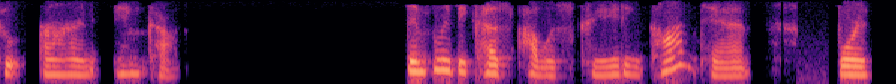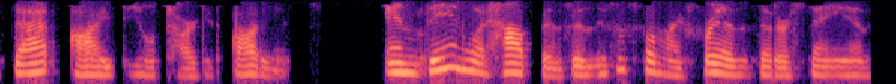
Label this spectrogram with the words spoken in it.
to earn income simply because I was creating content for that ideal target audience. And then what happens, and this is for my friends that are saying,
